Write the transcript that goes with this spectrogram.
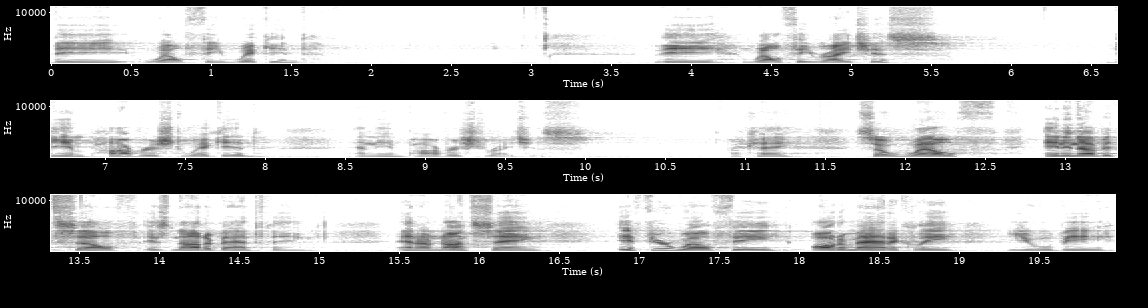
the wealthy wicked, the wealthy righteous, the impoverished wicked, and the impoverished righteous. Okay? So, wealth in and of itself is not a bad thing. And I'm not saying if you're wealthy, automatically you will be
